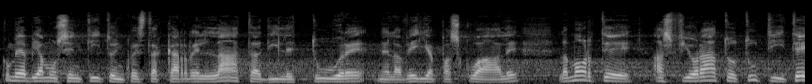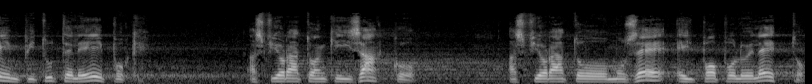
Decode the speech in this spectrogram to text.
Come abbiamo sentito in questa carrellata di letture nella veglia pasquale, la morte ha sfiorato tutti i tempi, tutte le epoche, ha sfiorato anche Isacco, ha sfiorato Mosè e il popolo eletto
